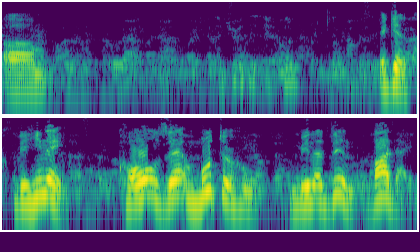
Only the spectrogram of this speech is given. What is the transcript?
Um, again, v'hinei kol ze muterhu minadin vadai.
